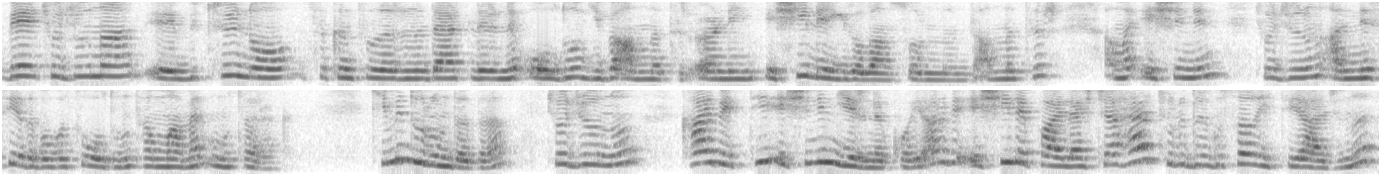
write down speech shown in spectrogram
Ve çocuğuna e, bütün o sıkıntılarını, dertlerini olduğu gibi anlatır. Örneğin eşiyle ilgili olan sorunlarını da anlatır. Ama eşinin çocuğunun annesi ya da babası olduğunu tamamen unutarak. Kimi durumda da çocuğunu kaybettiği eşinin yerine koyar ve eşiyle paylaşacağı her türlü duygusal ihtiyacını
